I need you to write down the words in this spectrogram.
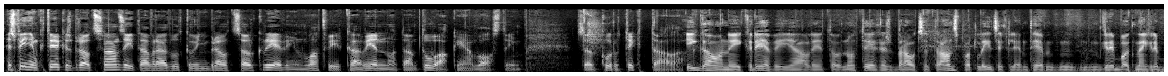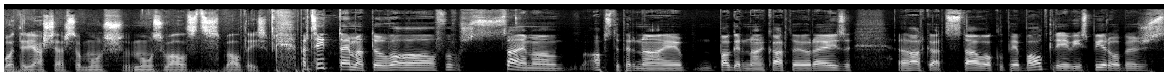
Es pieņemu, ka tie, kas brauc tranzītā, varētu būt, ka viņi brauc caur Krieviju, un Latvija ir kā viena no tām tuvākajām valstīm. ar kuru tikt tālāk. Igaunija, Krievija, Jā, Lietuva. Nu, tie, kas brauc ar transporta līdzekļiem, tiem gribot, negribot, ir jāšķērso mūsu, mūsu valsts, Baltijas. Par citu tematu saimā apstiprināja, pagarināja kārtējo reizi ārkārtas stāvokli pie Baltkrievijas pierobežas.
